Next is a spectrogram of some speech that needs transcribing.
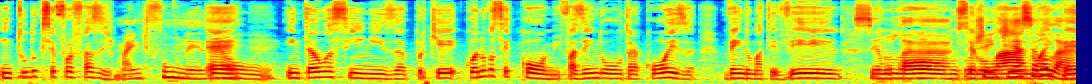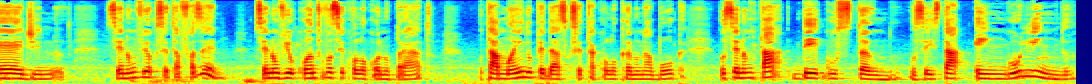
Em tudo que você for fazer. Mindfulness, é. né? Então, assim, Isa, porque quando você come fazendo outra coisa, vendo uma TV, celular, no, celular, é celular, no iPad, você não viu o que você está fazendo. Você não viu quanto você colocou no prato, o tamanho do pedaço que você está colocando na boca. Você não está degustando, você está engolindo.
